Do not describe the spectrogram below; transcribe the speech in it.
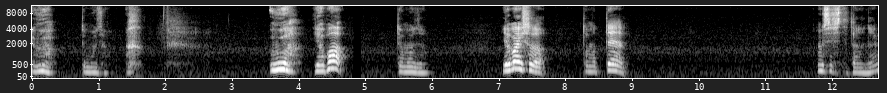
うわって思うじゃん。うわやば。って思うじゃん。やばい人だと思って無視してたらね。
